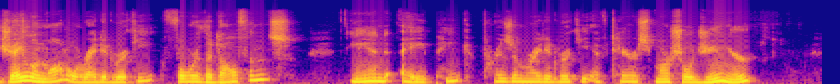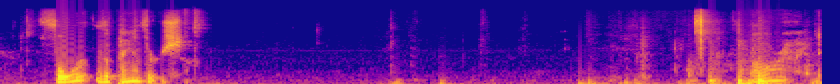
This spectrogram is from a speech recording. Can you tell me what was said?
Jaylen Waddle rated rookie for the Dolphins and a pink prism rated rookie of Terrace Marshall Jr. for the Panthers. All right.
